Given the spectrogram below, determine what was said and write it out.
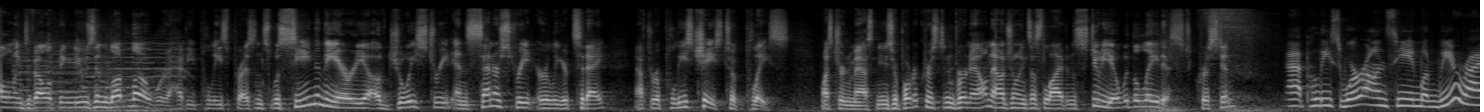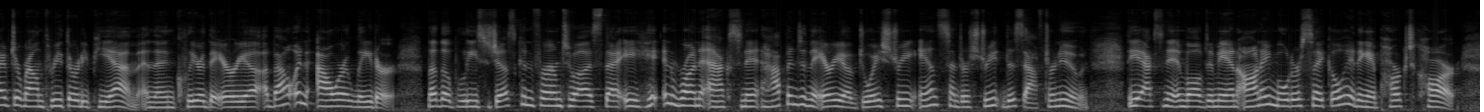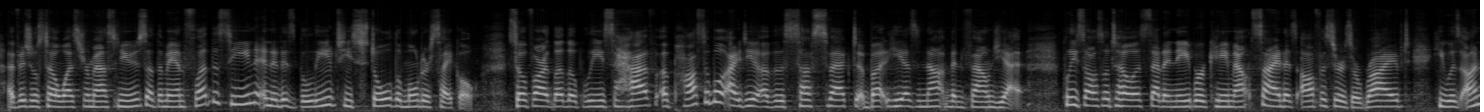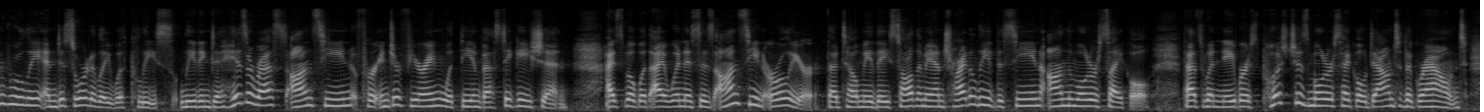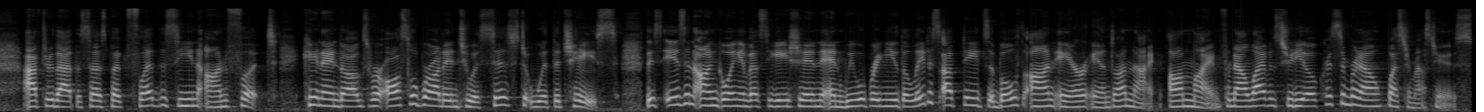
Following developing news in Ludlow, where a heavy police presence was seen in the area of Joy Street and Center Street earlier today after a police chase took place. Western Mass News reporter Kristen Burnell now joins us live in the studio with the latest. Kristen? Matt, police were on scene when we arrived around 3.30 p.m. and then cleared the area about an hour later. Ludlow police just confirmed to us that a hit-and-run accident happened in the area of Joy Street and Center Street this afternoon. The accident involved a man on a motorcycle hitting a parked car. Officials tell Western Mass News that the man fled the scene and it is believed he stole the motorcycle. So far, Ludlow police have a possible idea of the suspect, but he has not been found yet. Police also tell us that a neighbor came outside as officers officers arrived, he was unruly and disorderly with police, leading to his arrest on scene for interfering with the investigation. I spoke with eyewitnesses on scene earlier that tell me they saw the man try to leave the scene on the motorcycle. That's when neighbors pushed his motorcycle down to the ground. After that, the suspect fled the scene on foot. Canine dogs were also brought in to assist with the chase. This is an ongoing investigation, and we will bring you the latest updates both on air and on online. For now, live in studio, Kristen Kristen Burnell, Western Mass News.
